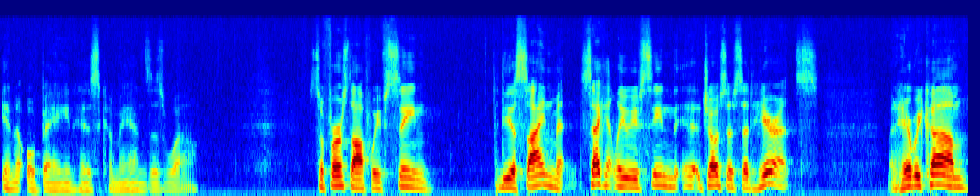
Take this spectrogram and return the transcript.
in obeying his commands as well. So, first off, we've seen the assignment. Secondly, we've seen uh, Joseph's adherence. But here we come.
